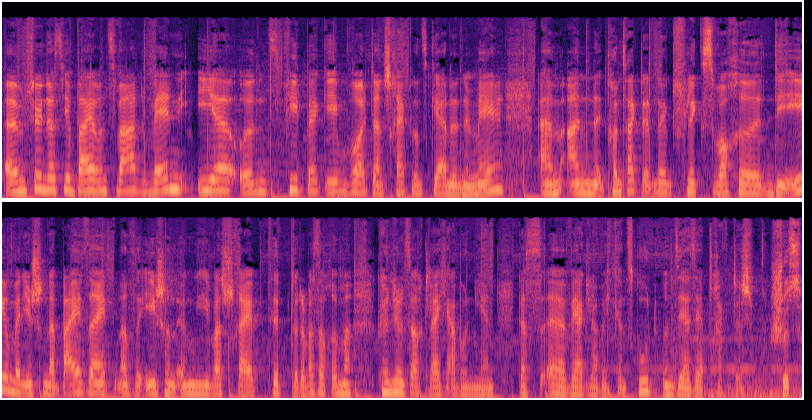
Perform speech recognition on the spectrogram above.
Ähm, schön, dass ihr bei uns wart. Wenn ihr uns Feedback geben wollt, dann schreibt uns gerne eine Mail ähm, an kontakt.netflixwoche.de und wenn ihr schon dabei seid, also eh schon irgendwie was schreibt, tippt oder was auch immer, könnt ihr uns auch gleich abonnieren. Das äh, wäre, glaube ich, ganz gut und sehr, sehr praktisch. Tschüss.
